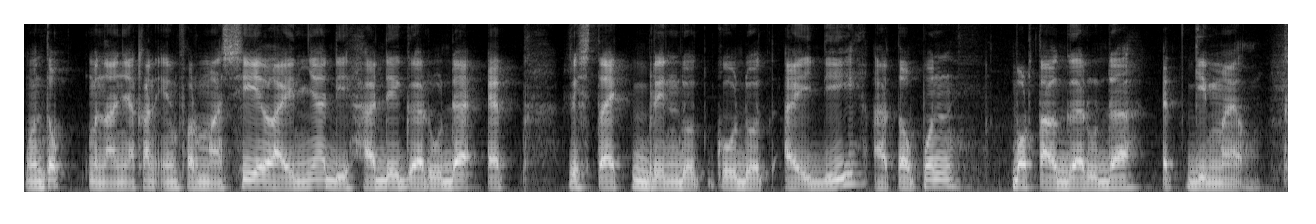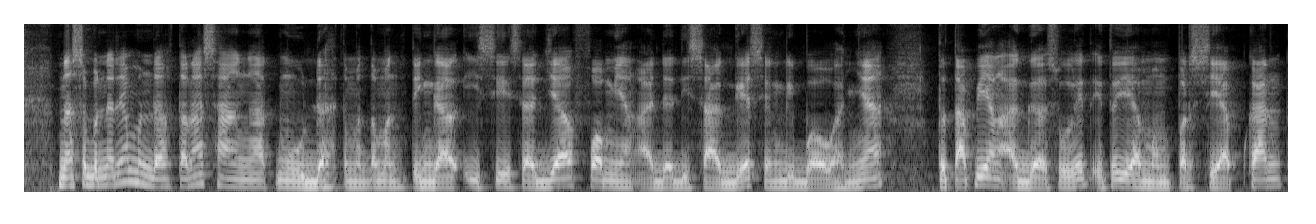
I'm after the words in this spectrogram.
untuk menanyakan informasi lainnya di hdgaruda at ristekbrin.co.id ataupun portal Garuda at Gmail. Nah sebenarnya mendaftarnya sangat mudah teman-teman. Tinggal isi saja form yang ada di Sages yang di bawahnya. Tetapi yang agak sulit itu ya mempersiapkan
